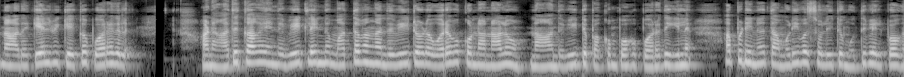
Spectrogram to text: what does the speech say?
நான் அதை கேள்வி கேட்க போகிறதில்ல ஆனால் அதுக்காக இந்த வீட்டிலேருந்து மற்றவங்க அந்த வீட்டோட உறவு கொண்டானாலும் நான் அந்த வீட்டு பக்கம் போக போகிறது இல்லை. அப்படின்னு தன் முடிவை சொல்லிட்டு முத்துவேல் போக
